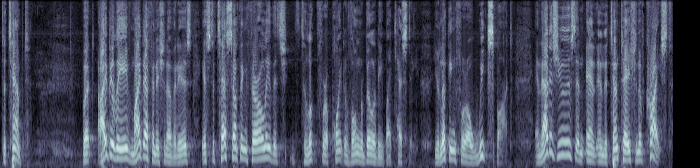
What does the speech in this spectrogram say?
to tempt. But I believe my definition of it it's is to test something thoroughly, that's to look for a point of vulnerability by testing. You're looking for a weak spot. And that is used in, in, in the temptation of Christ.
